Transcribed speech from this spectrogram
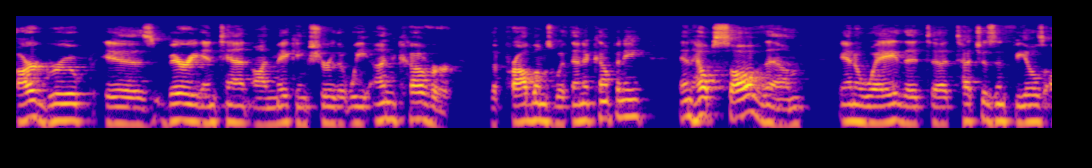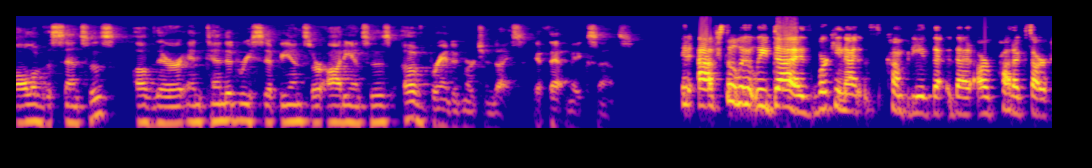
our group is very intent on making sure that we uncover the problems within a company and help solve them in a way that uh, touches and feels all of the senses of their intended recipients or audiences of branded merchandise, if that makes sense. It absolutely does. Working at a company that, that our products are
